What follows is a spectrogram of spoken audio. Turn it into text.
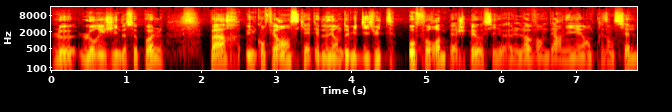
l'origine de ce pôle par une conférence qui a été donnée en 2018 au forum PHP aussi, l'avant-dernier en présentiel,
